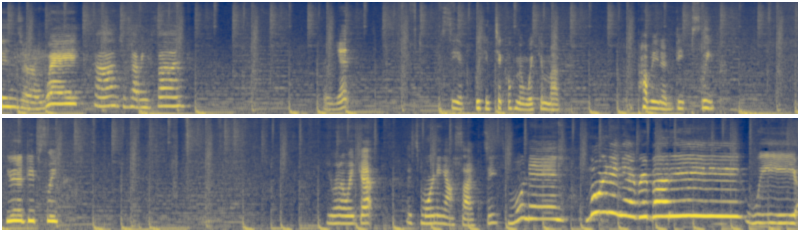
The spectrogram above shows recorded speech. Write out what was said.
twins are awake, huh? Just having fun. Or yet. Let's see if we can tickle him and wake him up. Probably in a deep sleep. You in a deep sleep? You want to wake up? It's morning outside. See, it's morning. Morning, everybody. We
